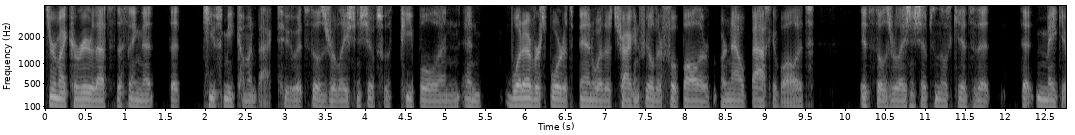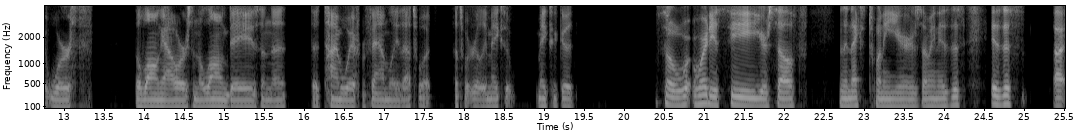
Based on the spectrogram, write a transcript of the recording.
Through my career, that's the thing that that keeps me coming back to. It's those relationships with people and and whatever sport it's been, whether it's track and field or football or, or now basketball, it's it's those relationships and those kids that that make it worth the long hours and the long days and the the time away from family. That's what that's what really makes it makes it good. So where do you see yourself in the next 20 years? I mean, is this is this uh,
